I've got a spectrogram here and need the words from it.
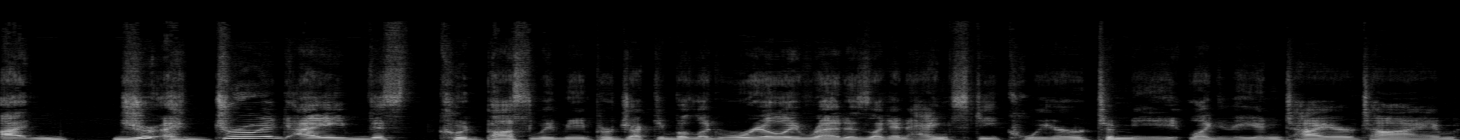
I. Druig, I this could possibly be projecting, but like really read as like an angsty queer to me, like the entire time.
